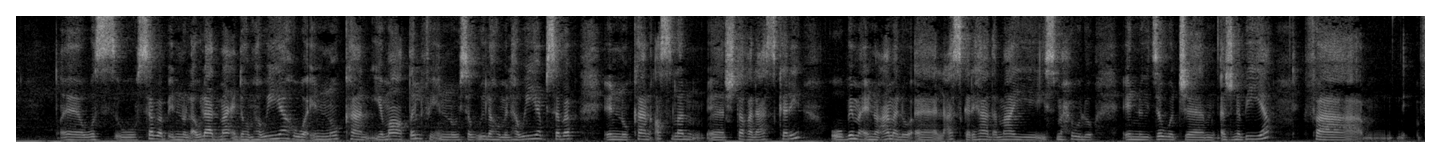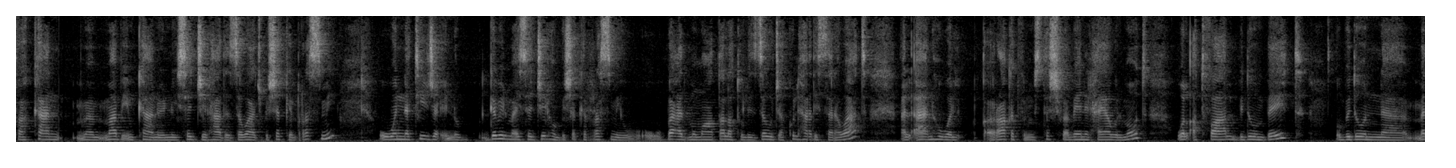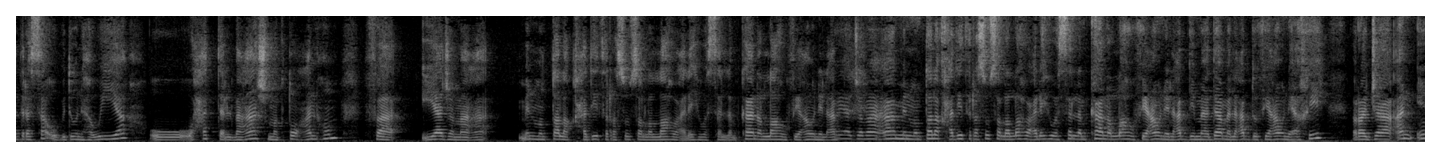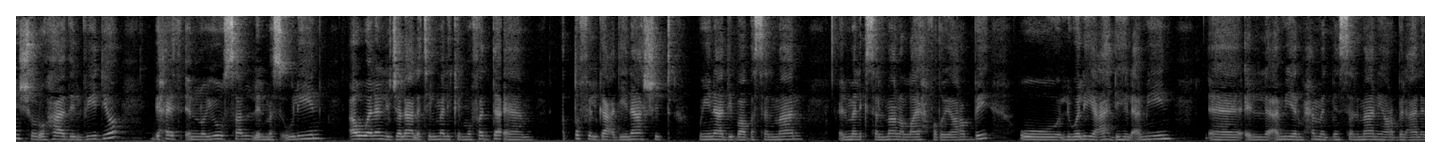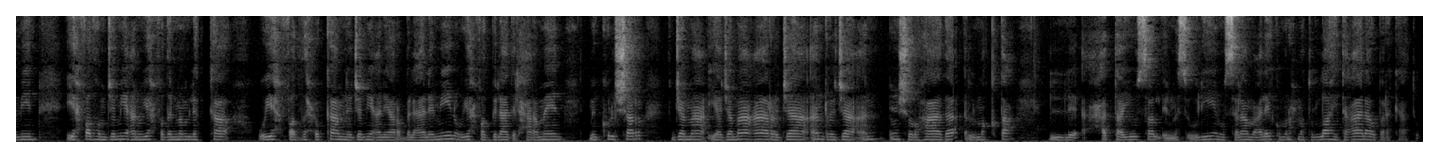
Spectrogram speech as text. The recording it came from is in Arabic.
آه، والس- والسبب إنه الأولاد ما عندهم هوية هو إنه كان يماطل في إنه يسوي لهم الهوية بسبب إنه كان أصلا آه، اشتغل عسكري وبما إنه عمله آه، العسكري هذا ما يسمحوا له إنه يتزوج آه، أجنبية ف... فكان ما بإمكانه إنه يسجل هذا الزواج بشكل رسمي والنتيجة إنه قبل ما يسجلهم بشكل رسمي وبعد مماطلته للزوجة كل هذه السنوات الآن هو راقد في المستشفى بين الحياة والموت والأطفال بدون بيت وبدون مدرسة وبدون هوية وحتى المعاش مقطوع عنهم. فيا جماعة من منطلق حديث الرسول صلى الله عليه وسلم كان الله في عون العبد. يا جماعة من منطلق حديث الرسول صلى الله عليه وسلم كان الله في عون العبد ما دام العبد في عون أخيه. رجاء انشروا هذا الفيديو بحيث أنه يوصل للمسؤولين. أولا لجلالة الملك المفدى الطفل قاعد يناشد وينادي بابا سلمان الملك سلمان الله يحفظه يا ربي ولولي عهده الأمين آه، الأمير محمد بن سلمان يا رب العالمين يحفظهم جميعا ويحفظ المملكة ويحفظ حكامنا جميعا يا رب العالمين ويحفظ بلاد الحرمين من كل شر. جماعة يا جماعة رجاء رجاء انشروا هذا المقطع حتى يوصل المسؤولين والسلام عليكم ورحمة الله تعالى وبركاته.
